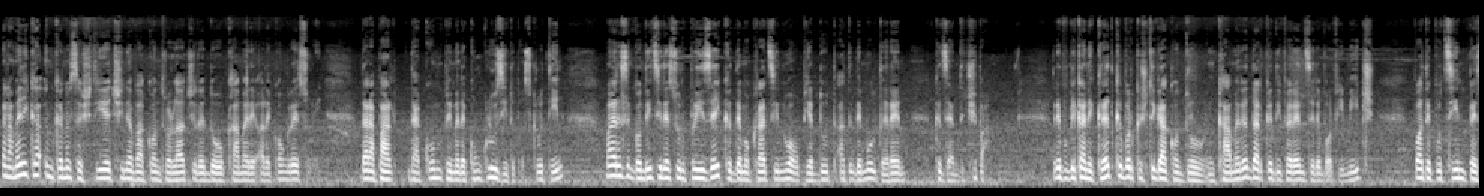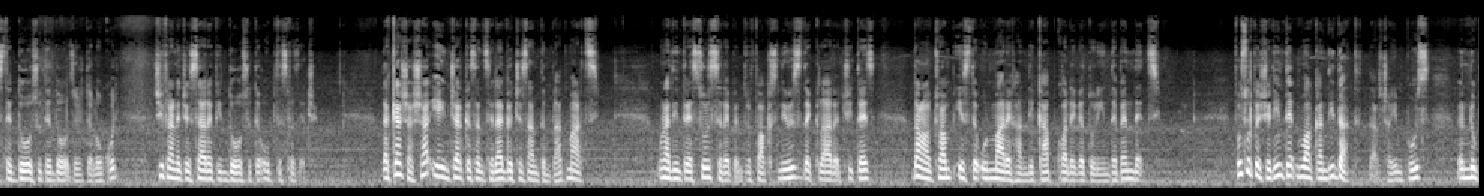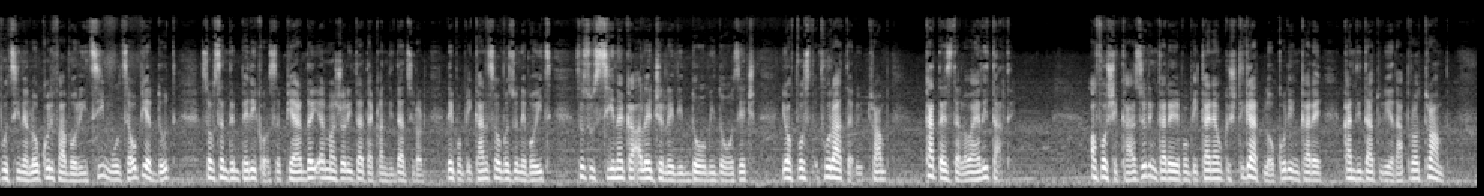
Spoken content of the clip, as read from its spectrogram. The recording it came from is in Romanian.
În America încă nu se știe cine va controla cele două camere ale Congresului, dar apar de acum primele concluzii după scrutin, mai ales în condițiile surprizei că democrații nu au pierdut atât de mult teren cât se anticipa. Republicanii cred că vor câștiga controlul în cameră, dar că diferențele vor fi mici, poate puțin peste 220 de locuri, cifra necesară fiind 218. Dar chiar și așa, ei încearcă să înțeleagă ce s-a întâmplat marți. Una dintre sursele pentru Fox News declară, citez, Donald Trump este un mare handicap cu alegătorii independenți. Fostul președinte nu a candidat, dar și-a impus în nu puține locuri favoriții, mulți au pierdut sau sunt în pericol să piardă, iar majoritatea candidaților republicani s-au văzut nevoiți să susțină că alegerile din 2020 i-au fost furate lui Trump ca test de loialitate. Au fost și cazuri în care republicanii au câștigat locuri în care candidatul era pro-Trump,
